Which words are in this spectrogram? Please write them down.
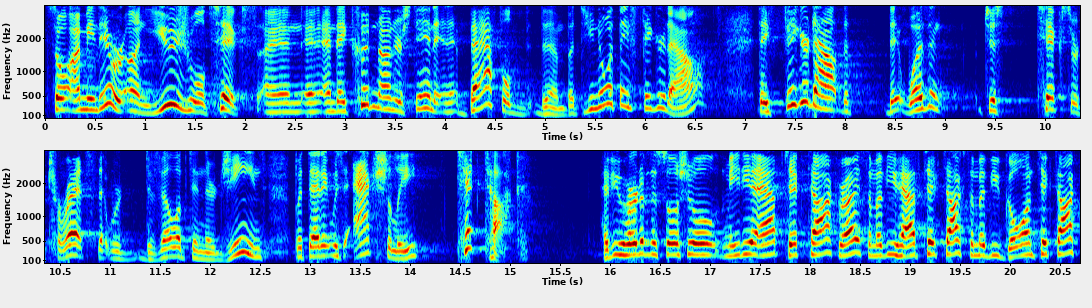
So, I mean, they were unusual ticks and, and, and, they couldn't understand it and it baffled them. But do you know what they figured out? They figured out that, that it wasn't just tics or Tourette's that were developed in their genes, but that it was actually TikTok. Have you heard of the social media app TikTok, right? Some of you have TikTok, some of you go on TikTok,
